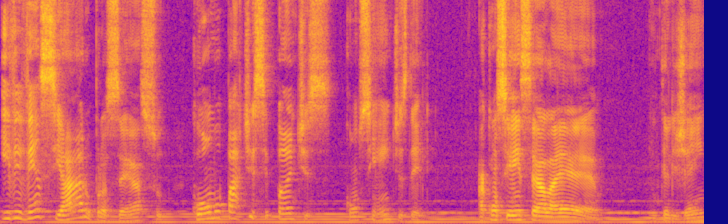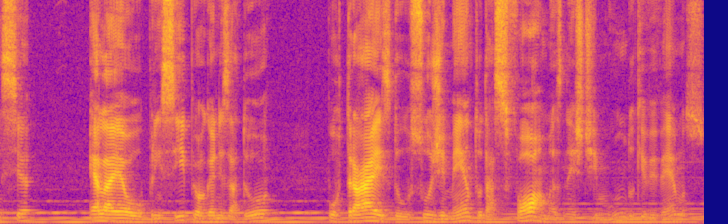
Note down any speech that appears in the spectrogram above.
e vivenciar o processo como participantes conscientes dele. A consciência ela é inteligência, ela é o princípio organizador por trás do surgimento das formas neste mundo que vivemos.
